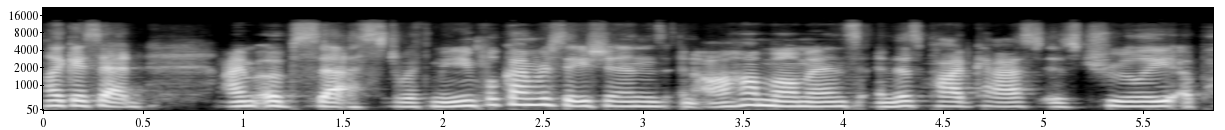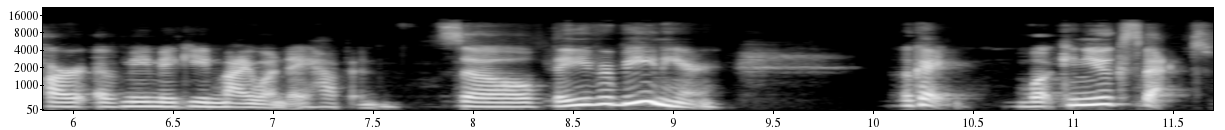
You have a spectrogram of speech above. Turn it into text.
like I said, I'm obsessed with meaningful conversations and aha moments. And this podcast is truly a part of me making my one day happen. So thank you for being here. Okay. What can you expect?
